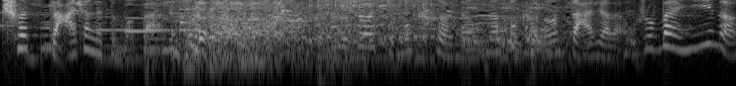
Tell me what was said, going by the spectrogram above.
车砸下来怎么办？他们说怎么可能呢？不可能砸下来。我说万一呢？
